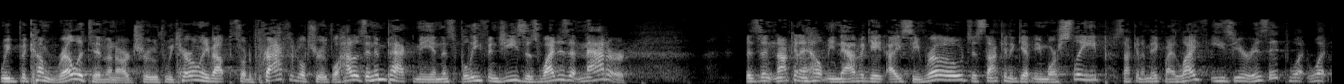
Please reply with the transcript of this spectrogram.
We become relative in our truth. We care only about sort of practical truth. Well, how does it impact me in this belief in Jesus? Why does it matter? Is it not going to help me navigate icy roads? It's not going to get me more sleep. It's not going to make my life easier, is it? What, what?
